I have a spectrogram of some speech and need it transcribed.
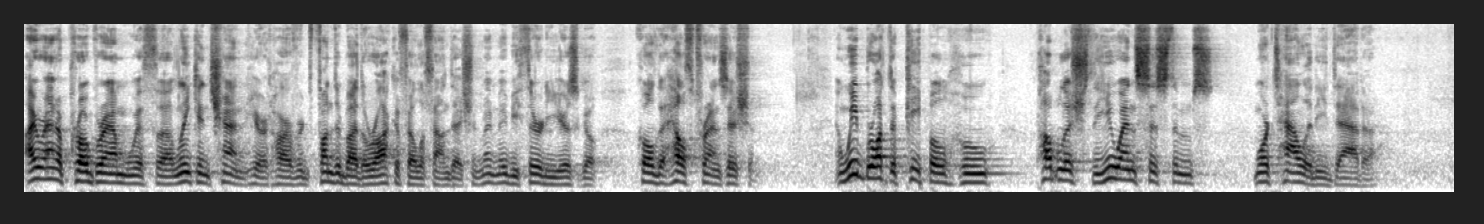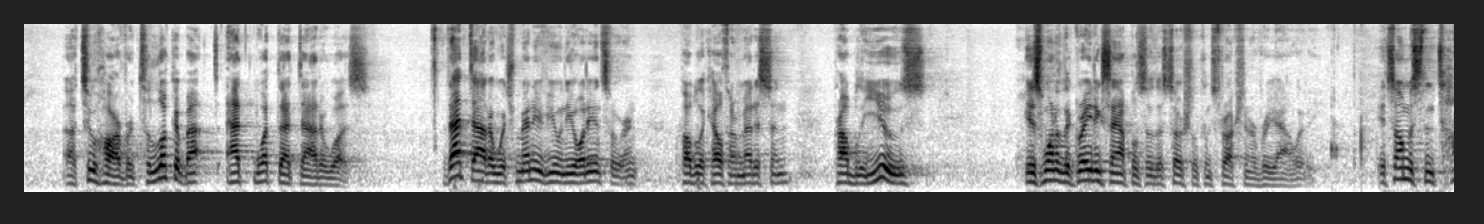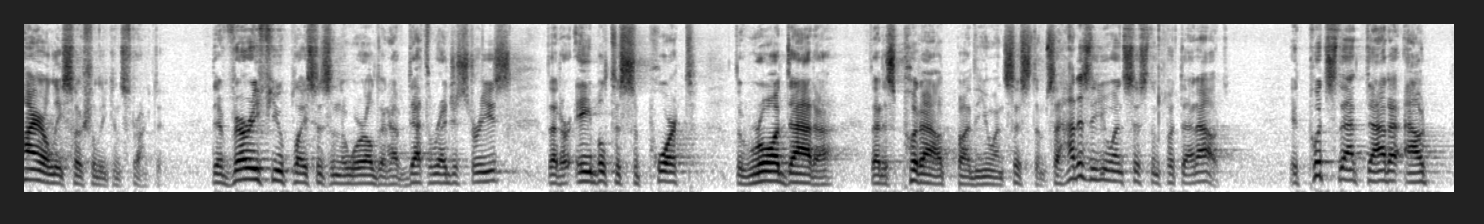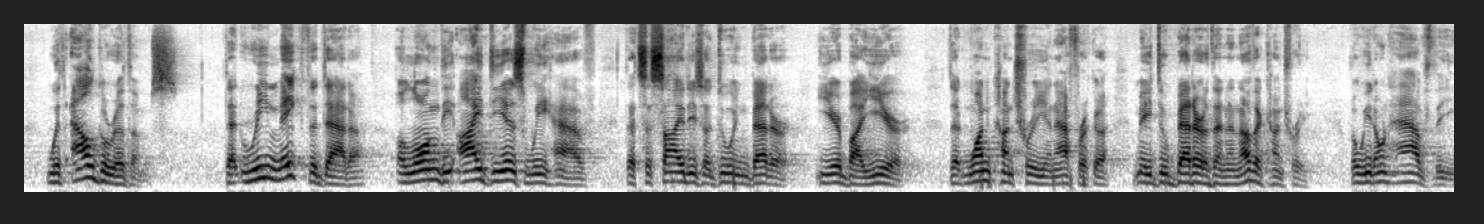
I ran a program with uh, Lincoln Chen here at Harvard, funded by the Rockefeller Foundation, maybe 30 years ago, called the Health Transition. And we brought the people who published the UN system's mortality data uh, to Harvard to look about, at what that data was. That data, which many of you in the audience who are in public health or medicine probably use, is one of the great examples of the social construction of reality. It's almost entirely socially constructed. There are very few places in the world that have death registries that are able to support the raw data that is put out by the UN system. So how does the UN system put that out? It puts that data out with algorithms that remake the data along the ideas we have that societies are doing better year by year, that one country in Africa may do better than another country, but we don't have the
